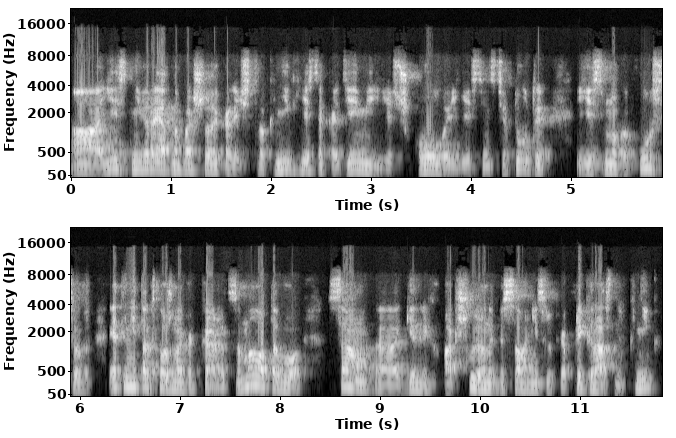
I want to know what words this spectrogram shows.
А, есть невероятно большое количество книг, есть академии, есть школы, есть институты, есть много курсов. Это не так сложно, как кажется. Мало того, сам э, Генрих Артшулер написал несколько прекрасных книг.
